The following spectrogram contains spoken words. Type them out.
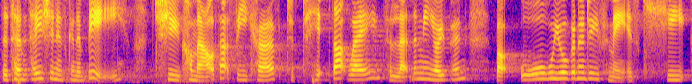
the temptation is gonna be to come out of that C curve, to tip that way, to let the knee open. But all you're gonna do for me is keep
